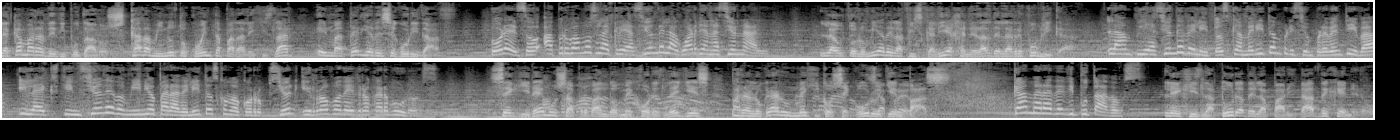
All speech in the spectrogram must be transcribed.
la Cámara de Diputados, cada minuto cuenta para legislar en materia de seguridad. Por eso, aprobamos la creación de la Guardia Nacional, La autonomía de la Fiscalía General de la República. la ampliación de delitos que ameritan prisión preventiva y la extinción de dominio para delitos como corrupción y robo de hidrocarburos. Seguiremos aprobando mejores leyes para lograr un México seguro y en paz. Cámara de Diputados. Legislatura de la Paridad de Género.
